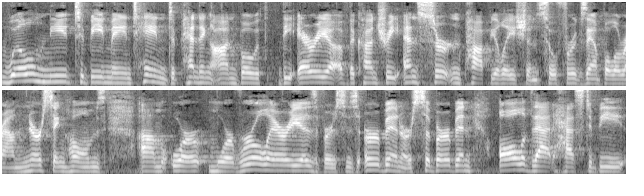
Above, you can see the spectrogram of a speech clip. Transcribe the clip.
will need to be maintained depending on both the area of the country and certain populations. So, for example, around nursing homes um, or more rural areas versus urban or suburban, all of that has to be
